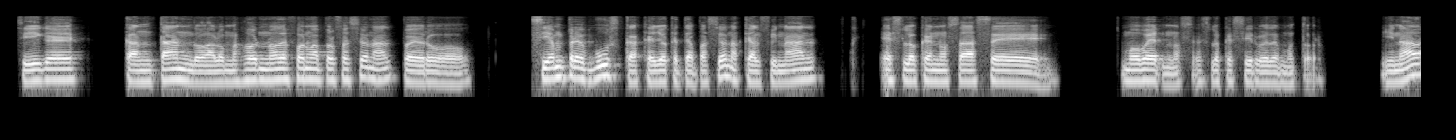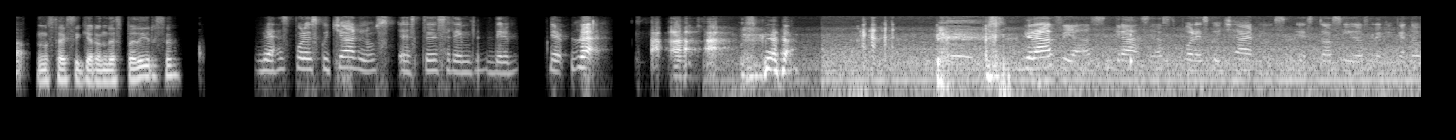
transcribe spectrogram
Sigue cantando, a lo mejor no de forma profesional, pero siempre busca aquello que te apasiona, que al final es lo que nos hace movernos, es lo que sirve de motor. Y nada, no sé si quieren despedirse. Gracias por escucharnos. Este es el... Gracias, gracias por escucharnos. Esto ha sido Nintendo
